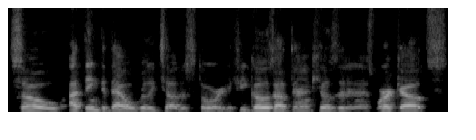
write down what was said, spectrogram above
So I think that that will really tell the story. If he goes out there and kills it in his workouts,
